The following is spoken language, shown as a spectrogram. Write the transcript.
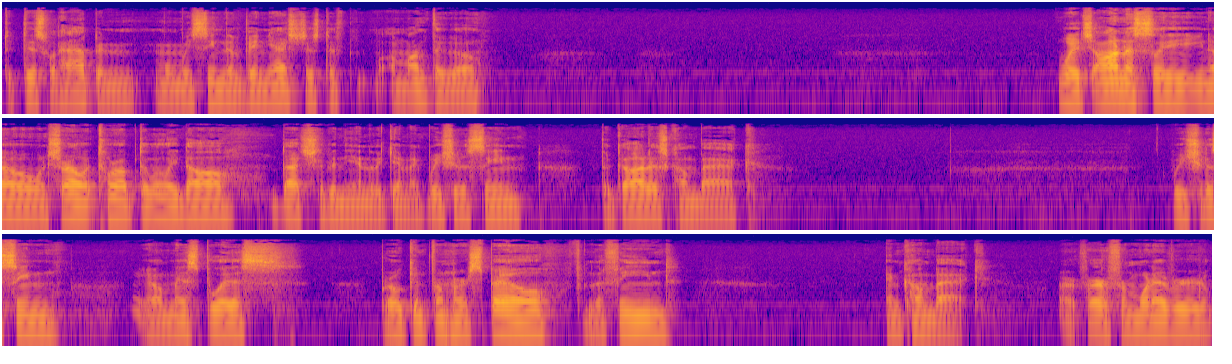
that this would happen when we seen the vignettes just a, a month ago. Which honestly, you know, when Charlotte tore up the Lily doll, that should have been the end of the gimmick. We should have seen the goddess come back. We should have seen, you know, Miss Bliss broken from her spell from the fiend and come back or, or from whatever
